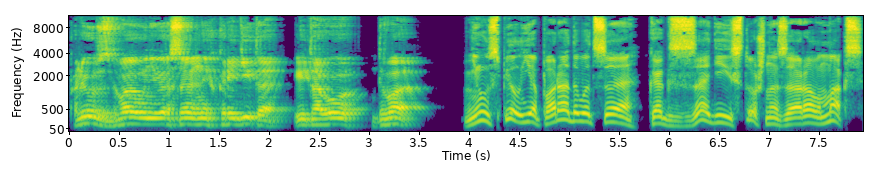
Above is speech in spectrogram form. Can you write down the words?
«Плюс два универсальных кредита, итого два». Не успел я порадоваться, как сзади истошно заорал Макс.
